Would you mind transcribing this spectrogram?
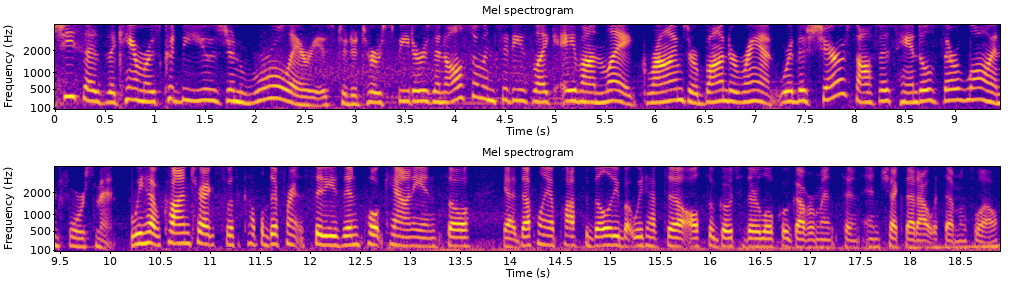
She says the cameras could be used in rural areas to deter speeders and also in cities like Avon Lake, Grimes, or Bondurant, where the sheriff's office handles their law enforcement. We have contracts with a couple different cities in Polk County, and so yeah, definitely a possibility, but we'd have to also go to their local governments and, and check that out with them as well.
